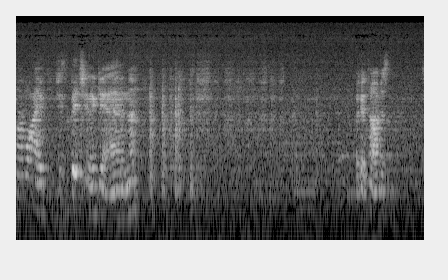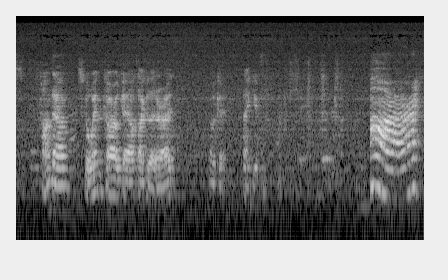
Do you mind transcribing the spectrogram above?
My wife, she's bitching again. Okay, Tom, just calm down. Just go in the car, okay? I'll talk to you later, alright? Okay, thank you. Ah.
